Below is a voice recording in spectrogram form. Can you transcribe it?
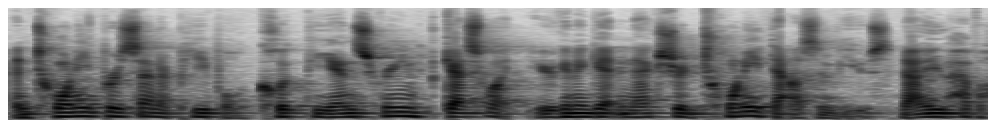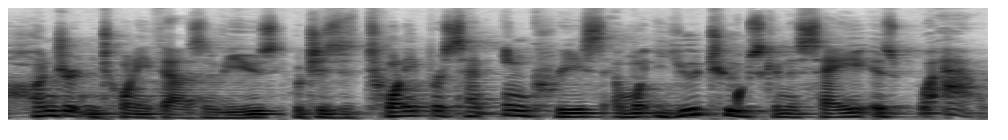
and 20% of people click the end screen, guess what? You're gonna get an extra 20,000 views. Now you have 120,000 views, which is a 20% increase. And what YouTube's gonna say is, wow,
